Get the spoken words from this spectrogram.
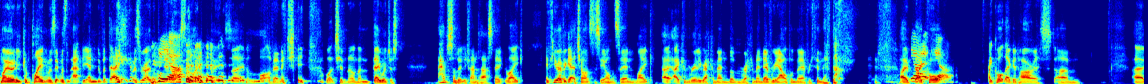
my only complaint was it wasn't at the end of a day. It was right at the beginning. Yeah. So like I exerted a lot of energy watching them and they were just absolutely fantastic. Like if you ever get a chance to see Onsind, like I, I can really recommend them, recommend every album and everything they've done. I, yeah, I caught yeah. I caught their guitarist um, uh,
